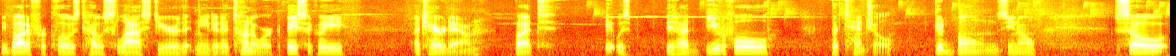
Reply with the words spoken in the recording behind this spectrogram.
we bought a foreclosed house last year that needed a ton of work. Basically, a teardown, but it was it had beautiful potential, good bones, you know. So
